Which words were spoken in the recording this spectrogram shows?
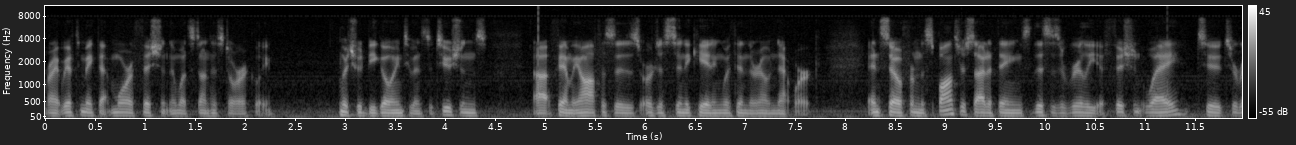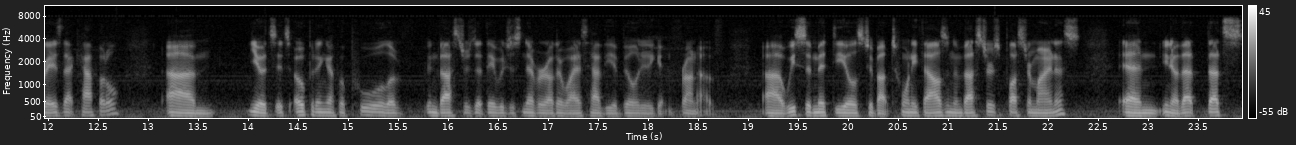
right? We have to make that more efficient than what's done historically which would be going to institutions uh, family offices or just syndicating within their own network And so, from the sponsor side of things, this is a really efficient way to, to raise that capital. Um, you know, it's, it's opening up a pool of investors that they would just never otherwise have the ability to get in front of. Uh, we submit deals to about 20,000 investors, plus or minus, and you know that that's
